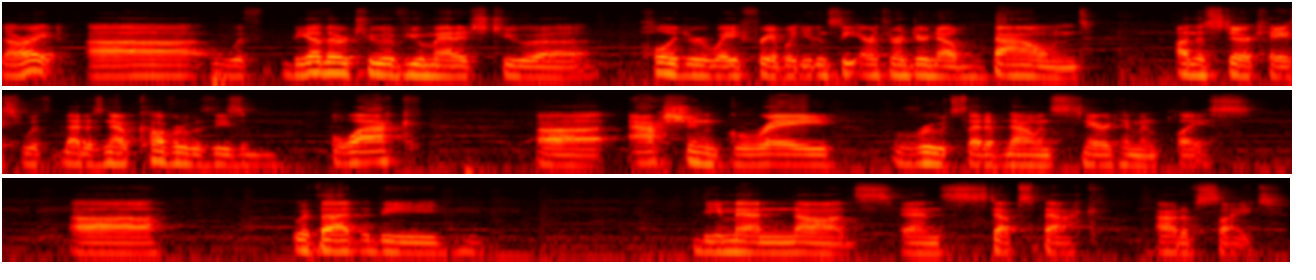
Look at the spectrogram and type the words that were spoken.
All right, uh, with the other two of you managed to uh, pull your way free, but you can see Erthrindir now bound on the staircase with that is now covered with these black, uh, ashen gray roots that have now ensnared him in place. Uh, with that, the the man nods and steps back out of sight.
